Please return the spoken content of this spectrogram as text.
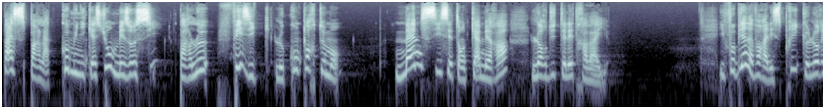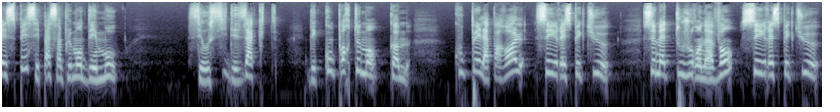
passe par la communication, mais aussi par le physique, le comportement, même si c'est en caméra lors du télétravail. Il faut bien avoir à l'esprit que le respect, c'est pas simplement des mots, c'est aussi des actes, des comportements, comme couper la parole, c'est irrespectueux. Se mettre toujours en avant, c'est irrespectueux.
